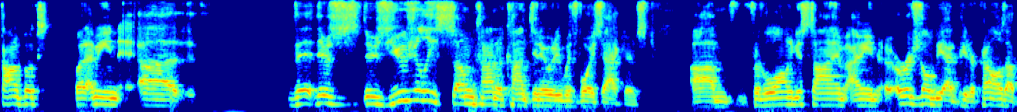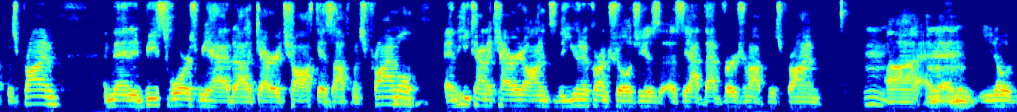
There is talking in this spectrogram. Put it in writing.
comic books. But I mean, uh, th- there's there's usually some kind of continuity with voice actors. Um, for the longest time, I mean, original we had Peter Cullen as Optimus Prime, And then in Beast Wars, we had uh, Gary Chalk as Optimus Primal, and he kind of carried on into the Unicron trilogy as, as yeah, that version of Optimus Prime. Mm. Uh, and then you know,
